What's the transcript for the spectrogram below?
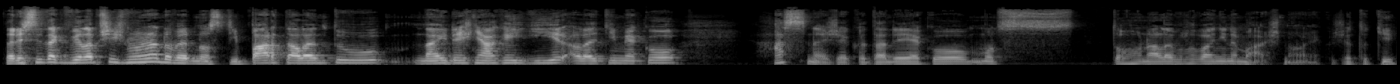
Tady si tak vylepšíš mnoho dovedností, pár talentů, najdeš nějaký dír, ale tím jako hasneš, jako tady jako moc toho na levelování nemáš, no, jakože to ti...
